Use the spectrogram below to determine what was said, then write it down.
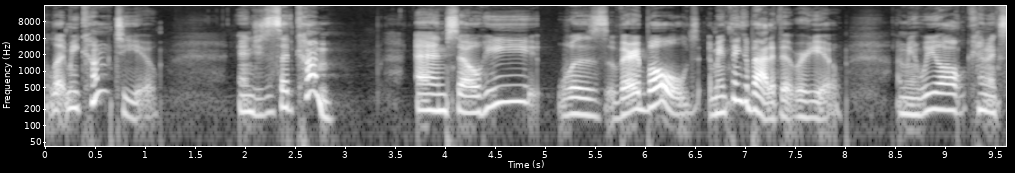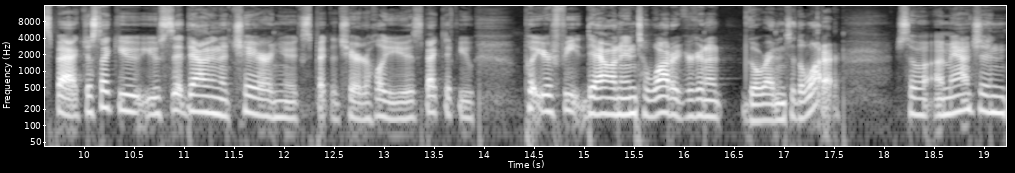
let me come to you. And Jesus said, Come. And so he was very bold. I mean, think about it if it were you. I mean, we all can expect, just like you, you sit down in a chair and you expect the chair to hold you, you expect if you put your feet down into water, you're going to go right into the water. So imagine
